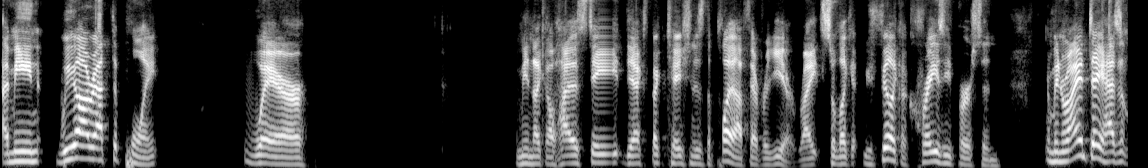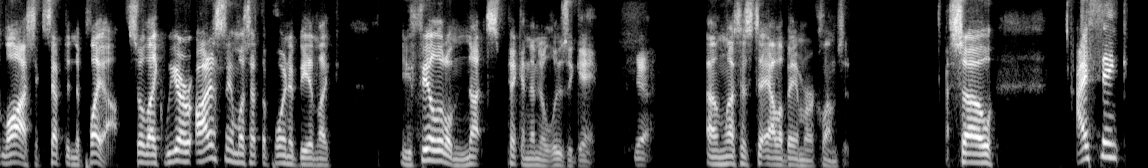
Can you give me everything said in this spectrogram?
I mean, we are at the point where, I mean, like Ohio State, the expectation is the playoff every year, right? So, like, you feel like a crazy person. I mean, Ryan Day hasn't lost except in the playoff. So, like, we are honestly almost at the point of being like, you feel a little nuts picking them to lose a game. Yeah. Unless it's to Alabama or Clemson. So I think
